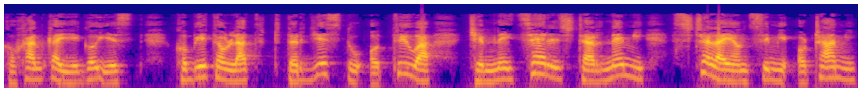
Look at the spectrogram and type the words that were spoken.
Kochanka jego jest kobietą lat czterdziestu, otyła, ciemnej cery z czarnymi, strzelającymi oczami,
